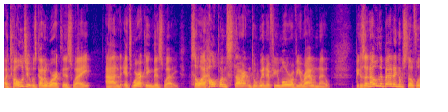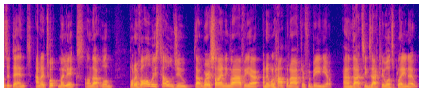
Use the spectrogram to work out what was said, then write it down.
I told you it was going to work this way, and it's working this way. So I hope I'm starting to win a few more of you around now. Because I know the Bellingham stuff was a dent, and I took my licks on that one. But I've always told you that we're signing Lavia, and it will happen after Fabinho. And that's exactly what's playing out.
